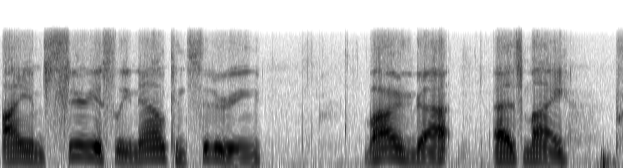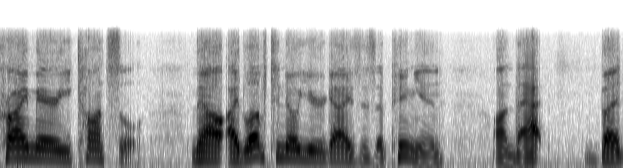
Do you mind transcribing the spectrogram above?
I am seriously now considering buying that as my primary console. Now, I'd love to know your guys' opinion on that, but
